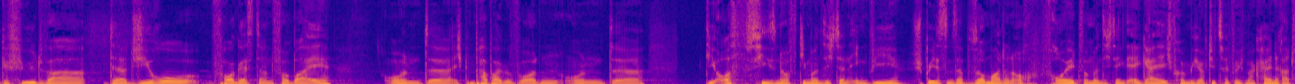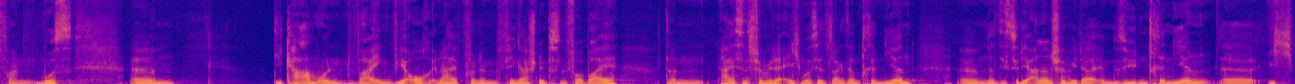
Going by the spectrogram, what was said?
gefühlt war der Giro vorgestern vorbei und äh, ich bin Papa geworden und äh, die Off-Season, auf die man sich dann irgendwie spätestens ab Sommer dann auch freut, weil man sich denkt, ey geil, ich freue mich auf die Zeit, wo ich mal kein Rad fahren muss. Ähm, die kam und war irgendwie auch innerhalb von einem Fingerschnipsen vorbei. Dann heißt es schon wieder, ich muss jetzt langsam trainieren. Ähm, dann siehst du die anderen schon wieder im Süden trainieren. Äh, ich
